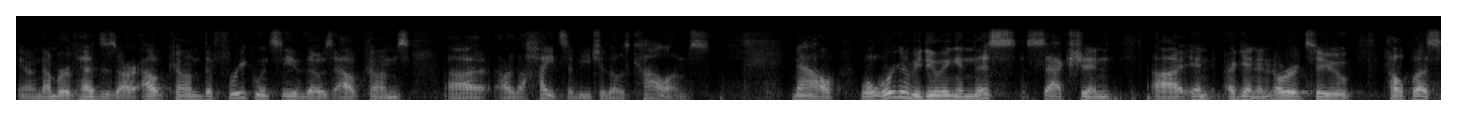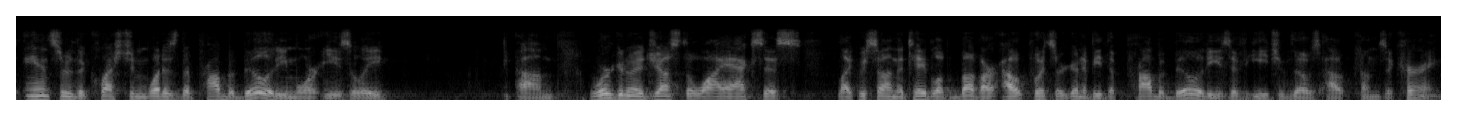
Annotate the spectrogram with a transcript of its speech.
You know, number of heads is our outcome. The frequency of those outcomes uh, are the heights of each of those columns. Now, what we're going to be doing in this section, uh, in, again, in order to help us answer the question, what is the probability more easily, um, we're going to adjust the y-axis like we saw in the table up above. Our outputs are going to be the probabilities of each of those outcomes occurring.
